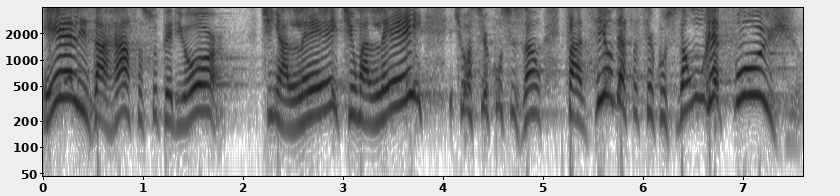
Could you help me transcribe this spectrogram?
Eles, a raça superior, tinha lei, tinha uma lei e tinha uma circuncisão. Faziam dessa circuncisão um refúgio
